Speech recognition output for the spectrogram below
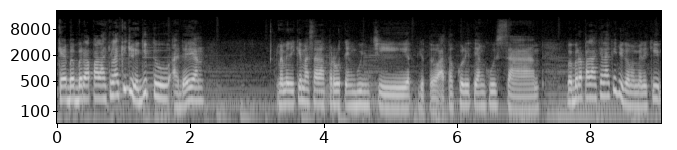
kayak beberapa laki-laki juga gitu. Ada yang memiliki masalah perut yang buncit gitu atau kulit yang kusam. Beberapa laki-laki juga memiliki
